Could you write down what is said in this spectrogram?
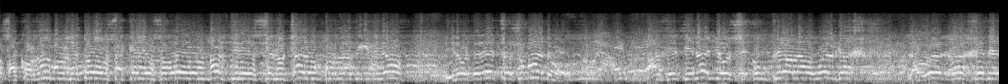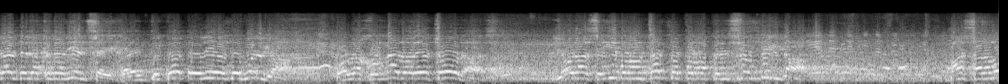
Nos acordamos de todos aquellos obreros mártires que lucharon por la dignidad y los derechos humanos. Hace 100 años se cumplió la huelga, la huelga general de la canadiense, 44 días de huelga por la jornada de 8 horas. Y ahora seguimos luchando por la pensión digna. La voz,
